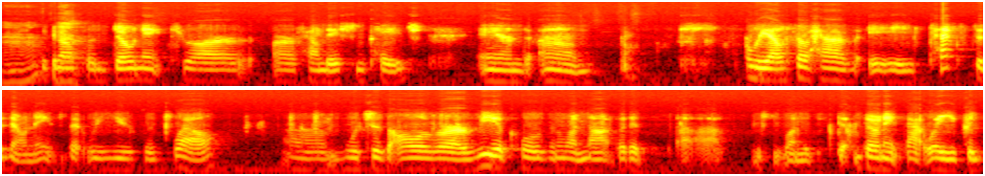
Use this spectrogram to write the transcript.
Mm-hmm. You can yeah. also donate through our our foundation page, and um, we also have a text to donate that we use as well um, which is all over our vehicles and whatnot. But it's uh, if you wanted to donate that way, you could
